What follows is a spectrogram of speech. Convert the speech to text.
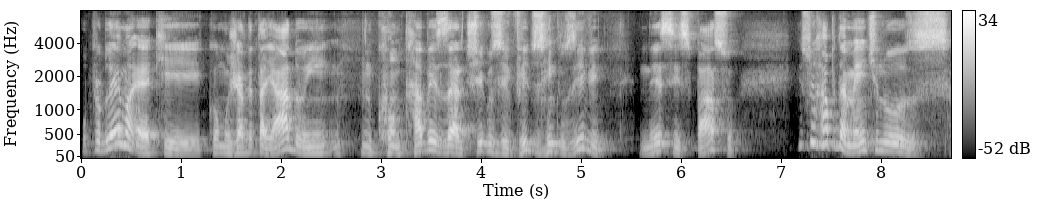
O problema é que, como já detalhado em incontáveis artigos e vídeos, inclusive nesse espaço, isso rapidamente nos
